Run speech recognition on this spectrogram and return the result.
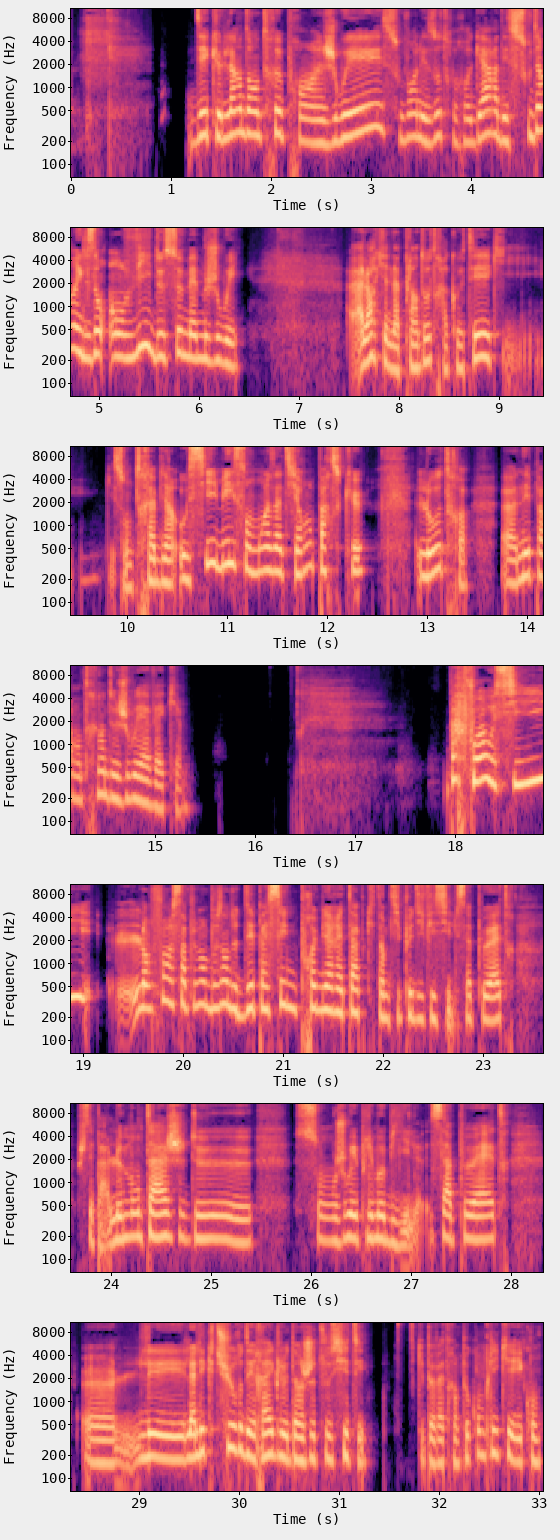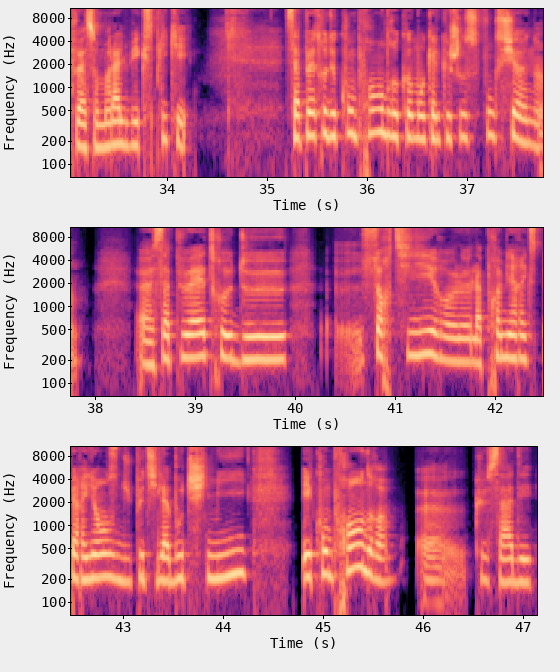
Dès que l'un d'entre eux prend un jouet, souvent les autres regardent et soudain ils ont envie de ce même jouet. Alors qu'il y en a plein d'autres à côté qui, qui sont très bien aussi, mais ils sont moins attirants parce que l'autre euh, n'est pas en train de jouer avec. Parfois aussi, l'enfant a simplement besoin de dépasser une première étape qui est un petit peu difficile. Ça peut être je sais pas, le montage de son jouet Playmobil. Ça peut être euh, la lecture des règles d'un jeu de société, qui peuvent être un peu compliquées et qu'on peut à ce moment-là lui expliquer. Ça peut être de comprendre comment quelque chose fonctionne. Euh, ça peut être de euh, sortir la première expérience du petit labo de chimie et comprendre que ça a des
